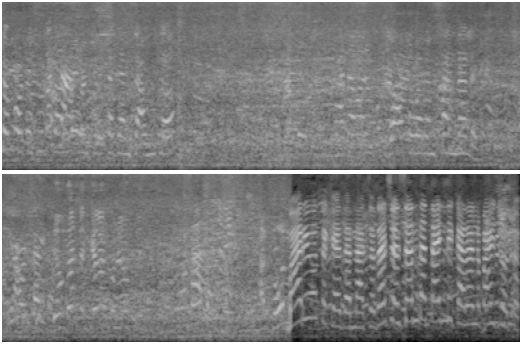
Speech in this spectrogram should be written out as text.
मस्त फोटोशूट आपण सगळ्यांचं आमचं वातावरण छान झालंय. भारी होतं केदारनाथचं. दर्शन संत ताईंनी करायला पाहिजे होतं.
